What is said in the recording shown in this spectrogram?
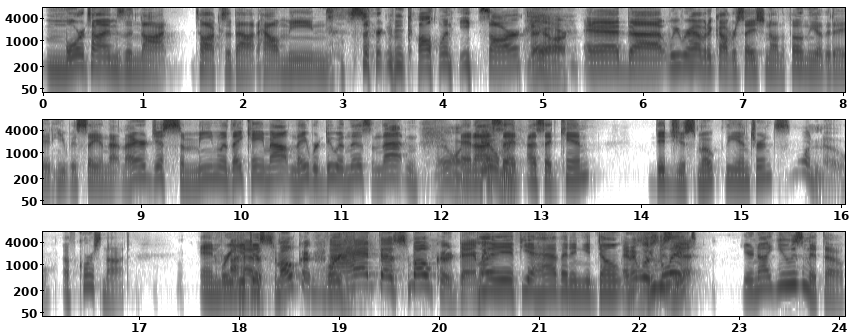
more times than not, talks about how mean certain colonies are. they are. And uh, we were having a conversation on the phone the other day, and he was saying that they're just some mean ones. They came out and they were doing this and that, and and I kill me. said, I said, Ken, did you smoke the entrance? Well, no. Of course not. And were I you had just smoker. were- I had the smoker. Damn it. But if you have it and you don't And it was lit. it, you're not using it though.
